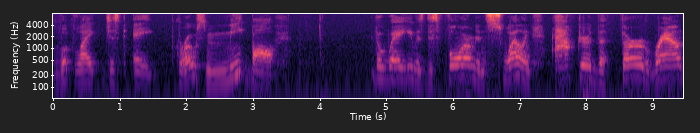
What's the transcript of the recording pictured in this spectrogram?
looked like just a gross meatball the way he was disformed and swelling after the third round.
